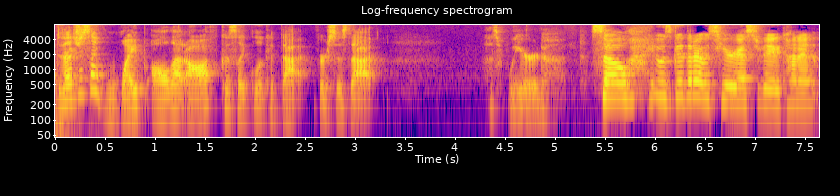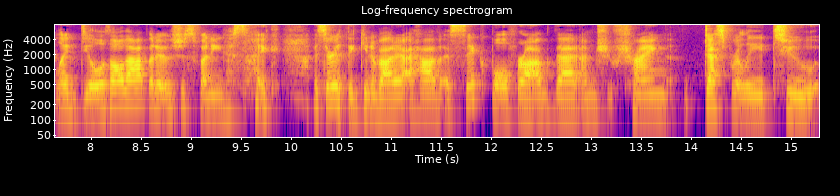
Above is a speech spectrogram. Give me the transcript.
did that just like wipe all that off? Because like look at that versus that. That's weird. So it was good that I was here yesterday to kind of like deal with all that, but it was just funny because like I started thinking about it. I have a sick bullfrog that I'm trying desperately to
